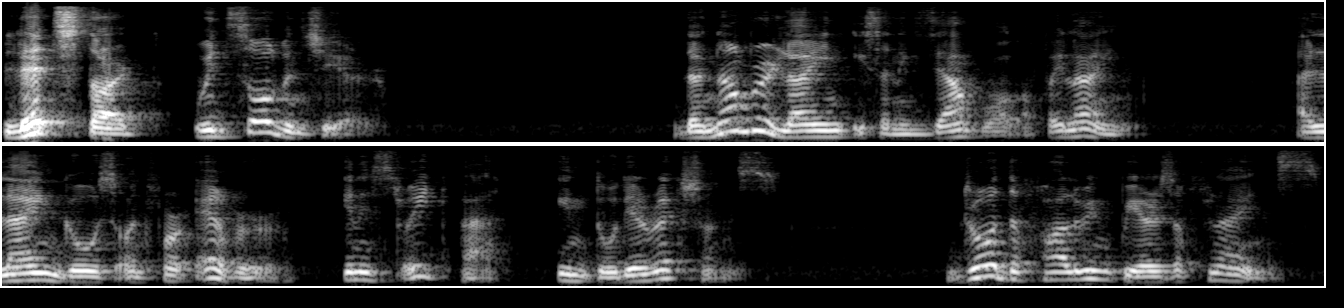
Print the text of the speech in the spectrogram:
Let's start with solve and share. The number line is an example of a line. A line goes on forever in a straight path in two directions. Draw the following pairs of lines.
